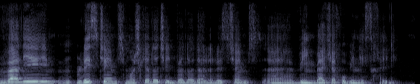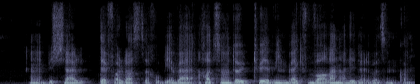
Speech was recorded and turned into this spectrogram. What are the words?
ولی ریس جیمز مشکل چیلولو داره. ریس جیمز wing back خوبی نیست خیلی. بیشتر دفاع راست خوبیه و هادسون اودوی تو wing back واقعا عالی داره بازی می‌کنه.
